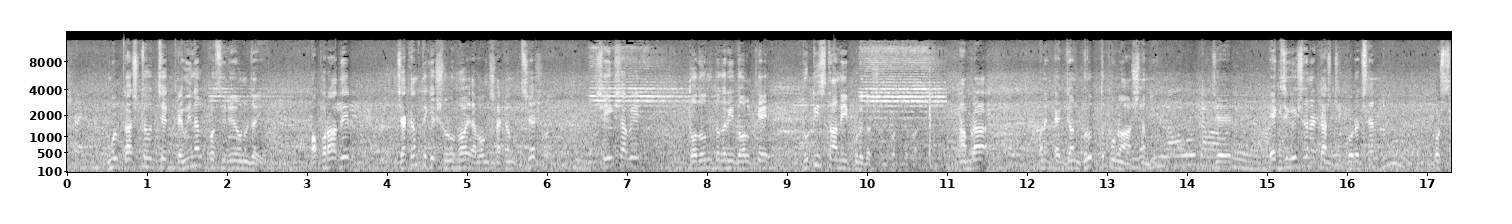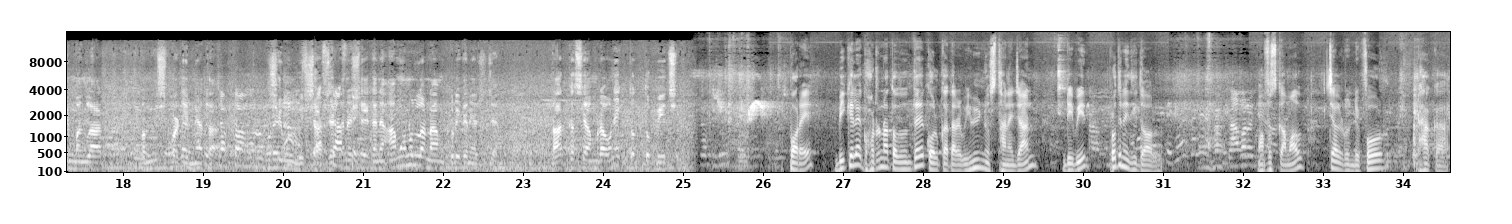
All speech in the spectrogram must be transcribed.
মূল কাজটা হচ্ছে ক্রিমিনাল প্রসিডিউর অনুযায়ী অপরাধের যেখান থেকে শুরু হয় এবং সেখান শেষ হয়, সেই হিসাবে তদন্তকারী দলকে দুটি স্থানেই পরিদর্শন করতে হয়। আমরা মানে একজন গুরুত্বপূর্ণ আসামি যে এক্সিকিউশনের কাজটি করেছেন পশ্চিমবাংলার কমিউনিস্ট পার্টির নেতা শিমুল বিশ্বাস, যেখানে সে এখানে আমনুল্লাহ নাম করে এখানে এসেছেন। তার কাছে আমরা অনেক তথ্য পেয়েছি। পরে বিকেলে ঘটনা তদন্তে কলকাতার বিভিন্ন স্থানে যান ডিবির প্রতিনিধি দল। Mahfuz Kamal channel twenty Dhaka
